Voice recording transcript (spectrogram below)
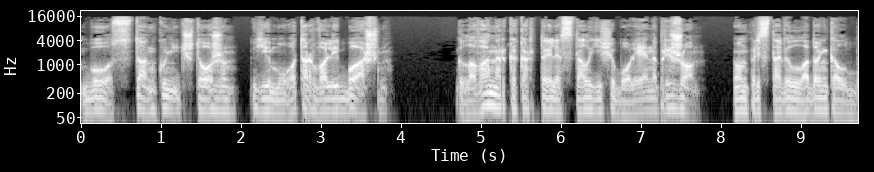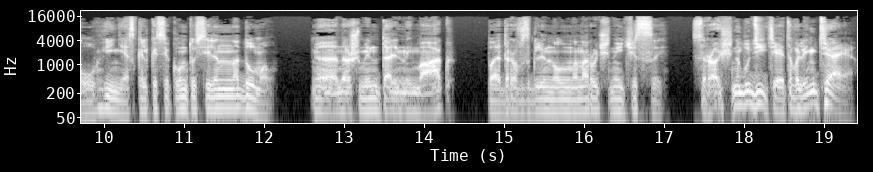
«Босс, танк уничтожен. Ему оторвали башню. Глава наркокартеля стал еще более напряжен. Он приставил ладонь к лбу и несколько секунд усиленно думал. «А наш ментальный маг? Педро взглянул на наручные часы. «Срочно будите этого лентяя!»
